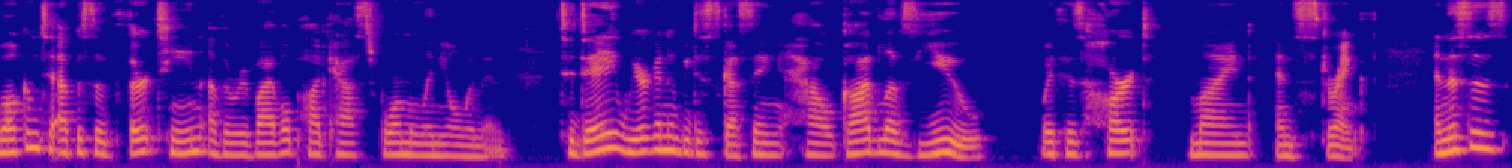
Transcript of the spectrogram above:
Welcome to episode 13 of the Revival Podcast for Millennial Women. Today we are going to be discussing how God loves you with his heart, mind, and strength. And this is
